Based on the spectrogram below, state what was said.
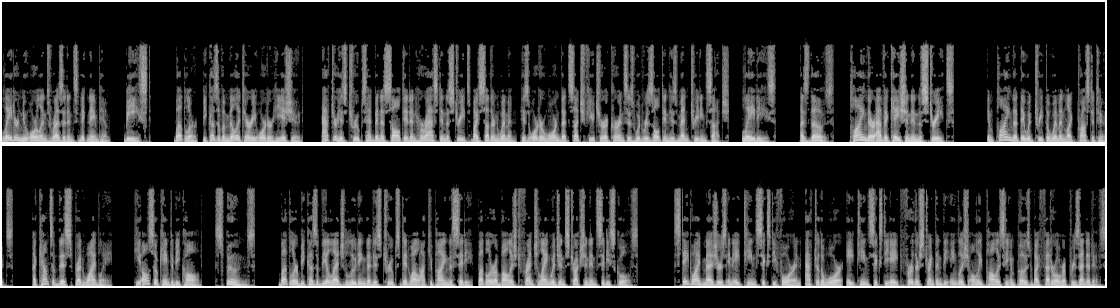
Later New Orleans residents nicknamed him, "'Beast' Butler, because of a military order he issued. After his troops had been assaulted and harassed in the streets by Southern women, his order warned that such future occurrences would result in his men treating such "'ladies' as those "'plying their avocation in the streets' implying that they would treat the women like prostitutes. Accounts of this spread widely. He also came to be called Spoons Butler because of the alleged looting that his troops did while occupying the city. Butler abolished French language instruction in city schools. Statewide measures in 1864 and, after the war, 1868 further strengthened the English-only policy imposed by federal representatives.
